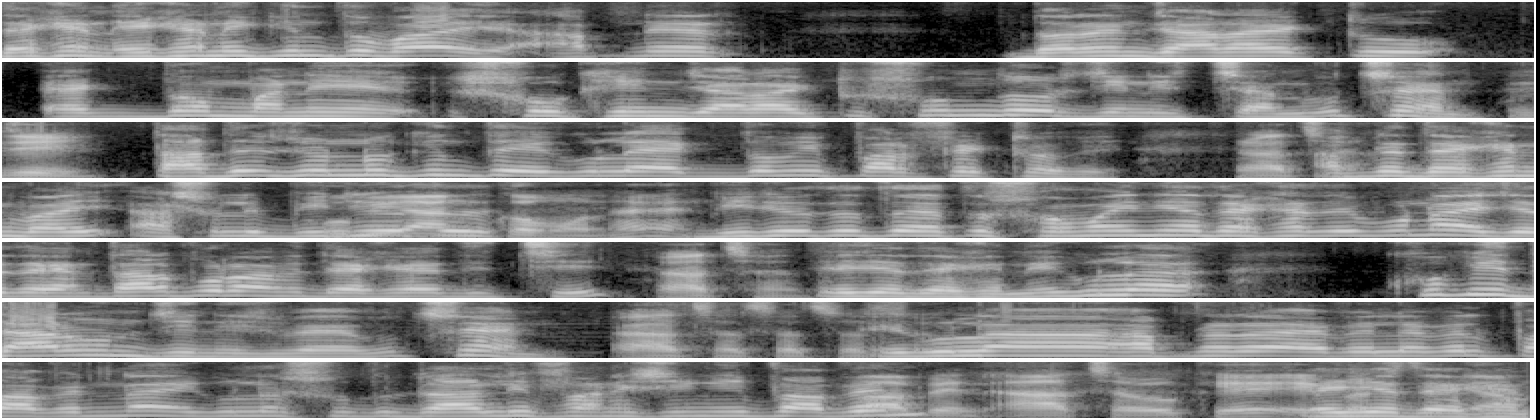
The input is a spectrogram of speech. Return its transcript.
দেখেন এখানে কিন্তু ভাই আপনার ধরেন যারা একটু একদম মানে শৌখিন যারা একটু সুন্দর জিনিস চান বুঝছেন? তাদের জন্য কিন্তু এগুলো একদমই পারফেক্ট হবে। আচ্ছা। আপনি দেখেন ভাই আসলে ভিডিওতে হ্যাঁ। ভিডিওতে তো এত সময় নিয়ে দেখা যাব না এই যে দেখেন তারপর আমি দেখাই দিচ্ছি। আচ্ছা। এই যে দেখেন এগুলা খুবই দারুণ জিনিস ভাই বুঝছেন? আচ্ছা আচ্ছা আচ্ছা এগুলা আপনারা অ্যাভেলেবেল পাবেন না এগুলো শুধু ডার্লি ফার্নিশিং ই পাবেন আচ্ছা ওকে এই যে দেখেন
